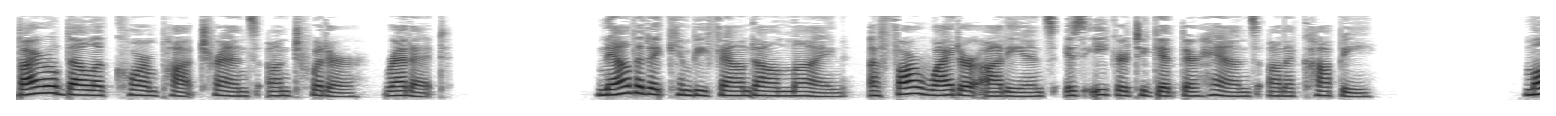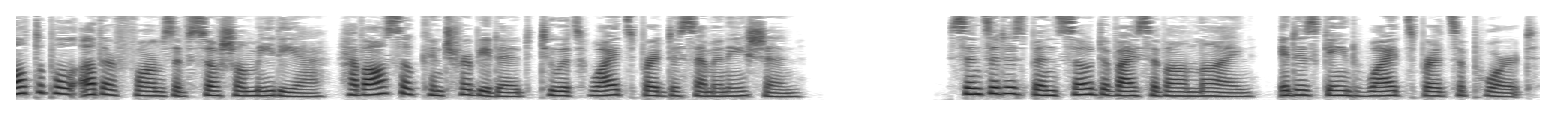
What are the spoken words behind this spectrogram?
Viral Bella Korompot trends on Twitter, Reddit. Now that it can be found online, a far wider audience is eager to get their hands on a copy. Multiple other forms of social media have also contributed to its widespread dissemination. Since it has been so divisive online, it has gained widespread support.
